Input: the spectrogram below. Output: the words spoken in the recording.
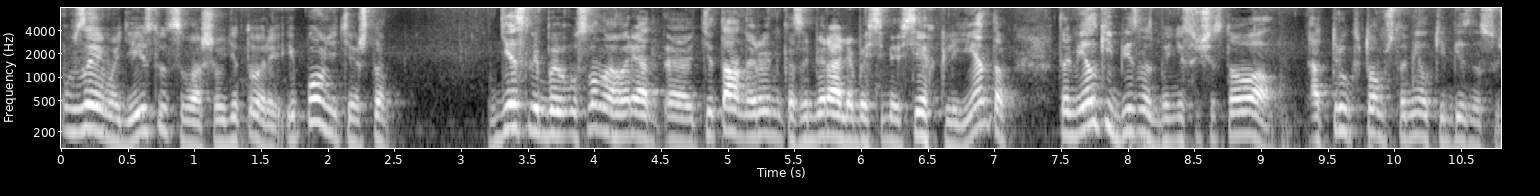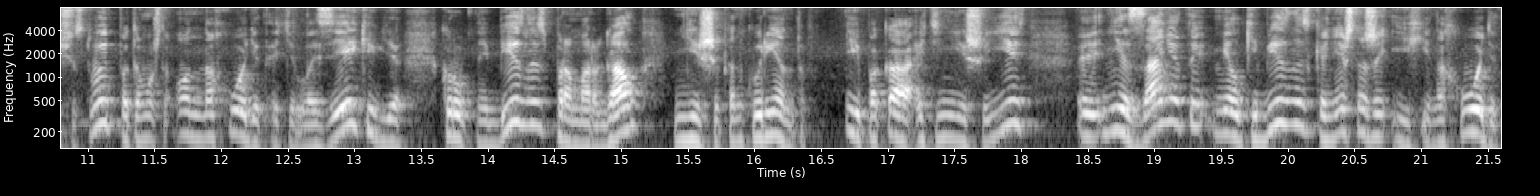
взаимодействуют с вашей аудиторией. И помните, что если бы, условно говоря, э, титаны рынка забирали бы себе всех клиентов, то мелкий бизнес бы не существовал. А трюк в том, что мелкий бизнес существует, потому что он находит эти лазейки, где крупный бизнес проморгал ниши конкурентов. И пока эти ниши есть, Э, не заняты, мелкий бизнес, конечно же, их и находит.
